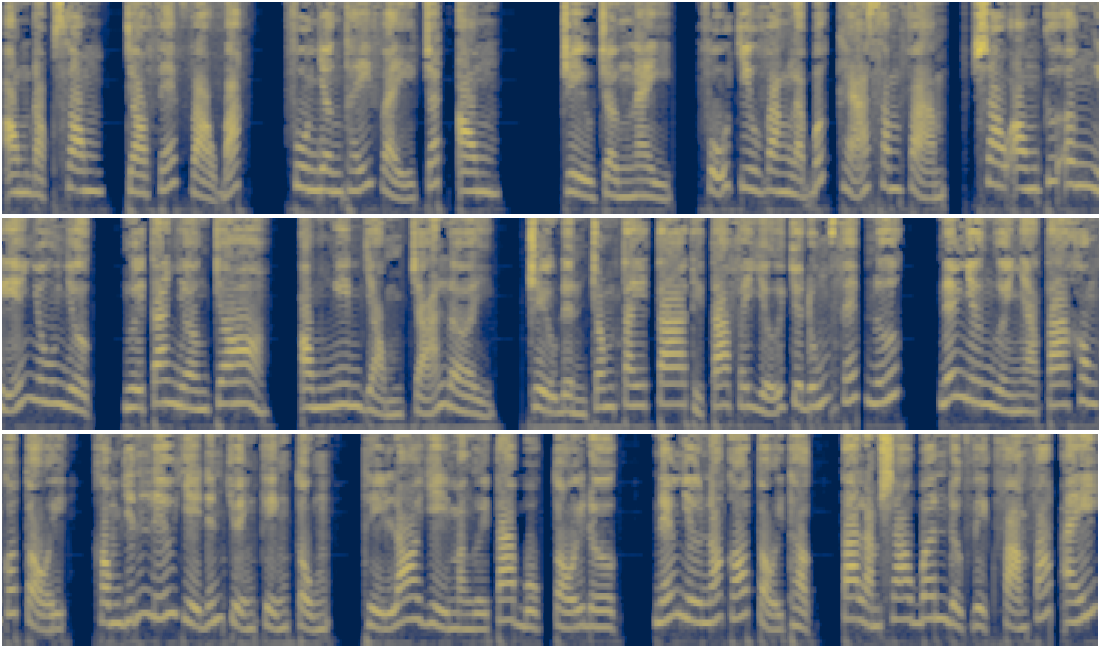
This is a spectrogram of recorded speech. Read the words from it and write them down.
Ông đọc xong, cho phép vào bắt. Phu nhân thấy vậy trách ông. Triều trần này, phủ chiêu văn là bất khả xâm phạm. Sao ông cứ ân nghĩa nhu nhược, người ta nhờn cho? Ông nghiêm giọng trả lời. Triều đình trong tay ta thì ta phải giữ cho đúng phép nước. Nếu như người nhà ta không có tội, không dính líu gì đến chuyện kiện tụng, thì lo gì mà người ta buộc tội được. Nếu như nó có tội thật, ta làm sao bên được việc phạm pháp ấy?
